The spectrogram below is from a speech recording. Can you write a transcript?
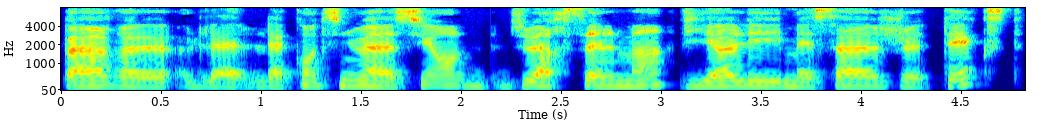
par la, la continuation du harcèlement via les messages textes.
